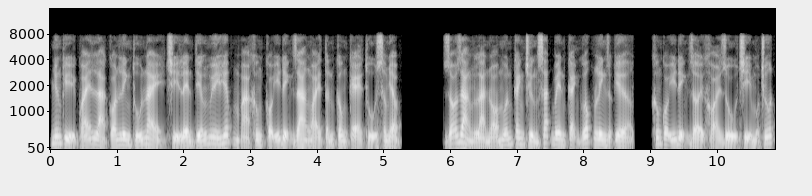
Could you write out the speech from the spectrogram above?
nhưng kỳ quái là con linh thú này chỉ lên tiếng uy hiếp mà không có ý định ra ngoài tấn công kẻ thù xâm nhập. Rõ ràng là nó muốn canh chừng sát bên cạnh gốc linh dược kia, không có ý định rời khỏi dù chỉ một chút.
